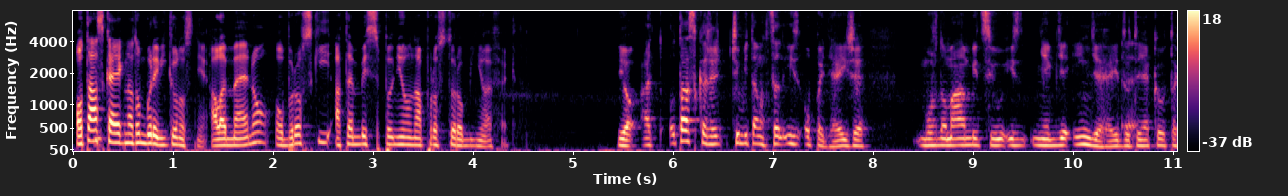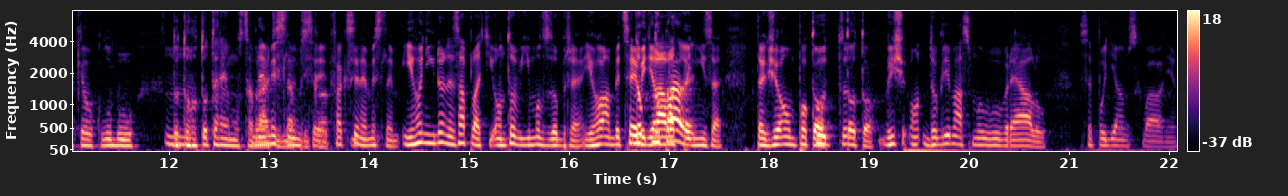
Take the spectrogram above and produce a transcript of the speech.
Otázka, jak na tom bude výkonnostně, ale jméno obrovský a ten by splnil naprosto Robinho efekt. Jo, a otázka, že či by tam chcel ísť opäť, hej, že možno má ambíciu ísť někde inde, hej, do nějakého takého klubu, do mm. toho Tottenhamu se vrátit Nemyslím například. si, fakt si nemyslím. Jeho nikdo nezaplatí, on to ví moc dobře. Jeho ambice je no, no vydělávat no peníze. Takže on pokud, to, to. víš, on, do kdy má smlouvu v Reálu, se podívám schválně.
